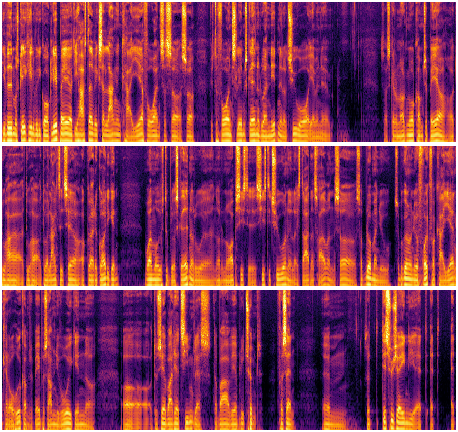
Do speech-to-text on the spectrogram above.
de ved måske ikke helt, hvad de går glip af, og de har stadigvæk så lang en karriere foran sig, så, så hvis du får en slem skade, når du er 19 eller 20 år, jamen, øh, så skal du nok nå at komme tilbage, og- og du har, du har, du har lang tid til at, at gøre det godt igen. Hvorimod, hvis du bliver skadet, når du, øh, når du når op sidst, øh, sidst i 20'erne eller i starten af 30'erne, så, så, bliver man jo, så begynder man jo at frygte for karrieren. Kan du overhovedet komme tilbage på samme niveau igen? Og, og, og du ser bare det her timeglas, der bare er ved at blive tømt for sand. Øhm, så det, det synes jeg egentlig, at, at, at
